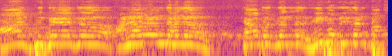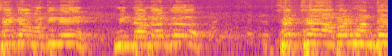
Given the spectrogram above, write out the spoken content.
आज पुतळ्याचं अनावरण झालं. त्याबद्दल रिपब्लिकन पक्षाच्या वतीने मी दादाचं स्वच्छ आभार मानतो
